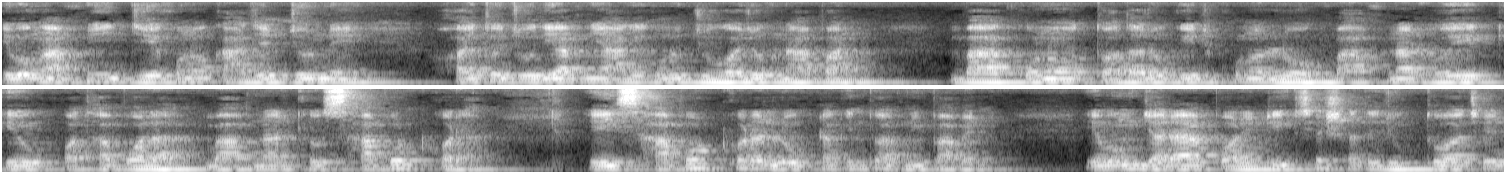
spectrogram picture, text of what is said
এবং আপনি যে কোনো কাজের জন্যে হয়তো যদি আপনি আগে কোনো যোগাযোগ না পান বা কোনো তদারকির কোনো লোক বা আপনার হয়ে কেউ কথা বলা বা আপনার কেউ সাপোর্ট করা, এই সাপোর্ট করার লোকটা কিন্তু আপনি পাবেন। এবং যারা পলিটিক্সের সাথে যুক্ত আছেন,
